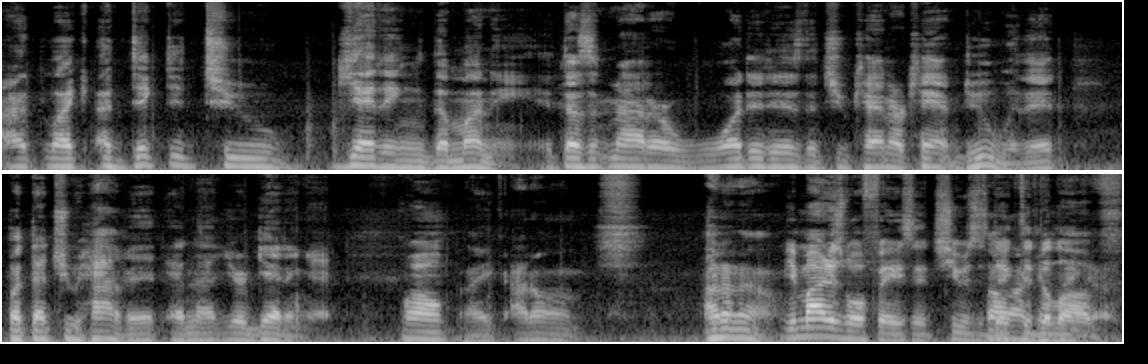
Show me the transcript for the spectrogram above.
uh, like addicted to getting the money. It doesn't matter what it is that you can or can't do with it, but that you have it and that you're getting it. well, Like, I don't, I don't know. you might as well face it. She was That's addicted to love.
